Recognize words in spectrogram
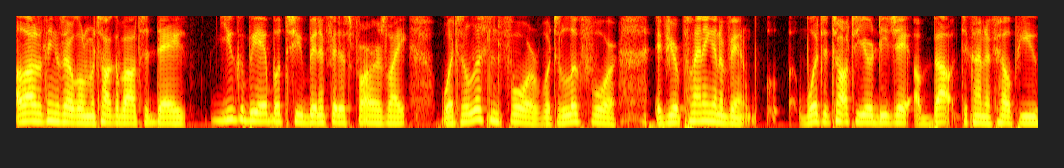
A lot of things that we're going to talk about today you could be able to benefit as far as like what to listen for, what to look for. If you're planning an event, what to talk to your DJ about to kind of help you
